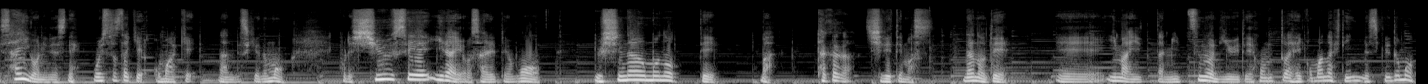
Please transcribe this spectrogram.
最後にですね、もう一つだけおまけなんですけども、これ修正依頼をされても、失うものって、まあ、たかが知れてます。なので、えー、今言った3つの理由で本当は凹まなくていいんですけれども、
